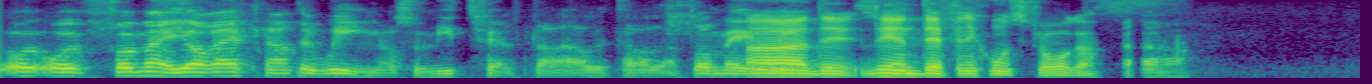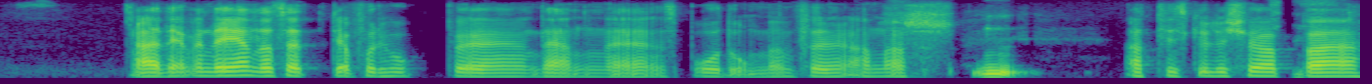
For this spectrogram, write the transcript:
och, och för mig, jag räknar inte winger som mittfältare, ärligt talat. De är Ja, wingers. det, det är en definitionsfråga. Ja. Nej, det, men det är enda sättet jag får ihop eh, den eh, spådomen. För annars Mm. att vi skulle köpa.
